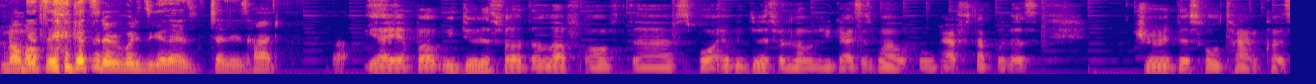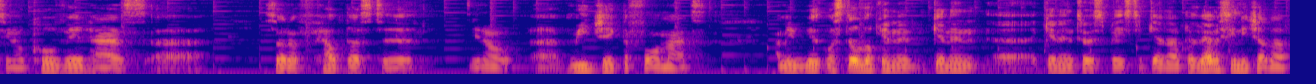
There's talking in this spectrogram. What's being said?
Normal. Getting, getting everybody together is Charlie is hard. Yeah, yeah, but we do this for the love of the sport, and we do this for the love of you guys as well, who have stuck with us during this whole time. Because you know, COVID has uh, sort of helped us to, you know, uh, rejig the format. I mean, we're still looking at getting uh, getting into a space together because we haven't seen each other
